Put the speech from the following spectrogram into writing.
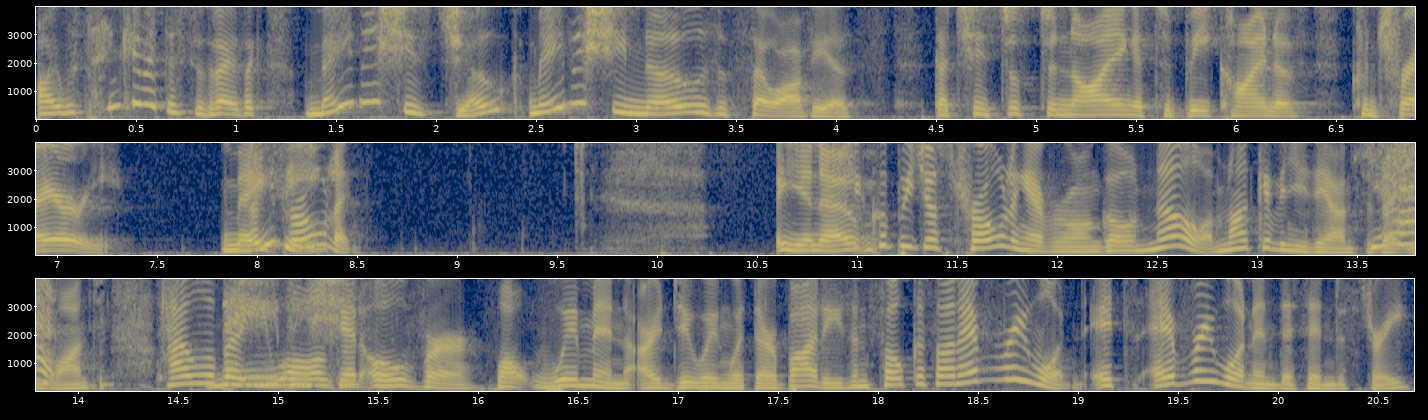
I was thinking about this the other day. I was like, maybe she's joke. Maybe she knows it's so obvious that she's just denying it to be kind of contrary. Maybe And trolling. You know. She could be just trolling everyone, going, "No, I'm not giving you the answer that you want. How about you all get over what women are doing with their bodies and focus on everyone? It's everyone in this industry.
